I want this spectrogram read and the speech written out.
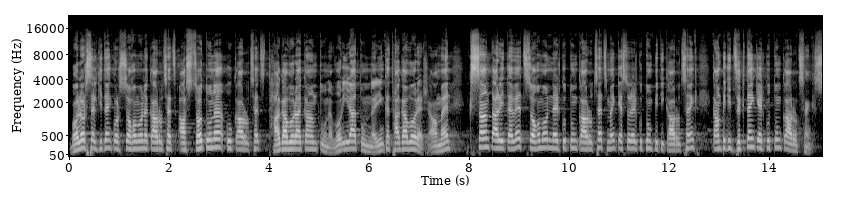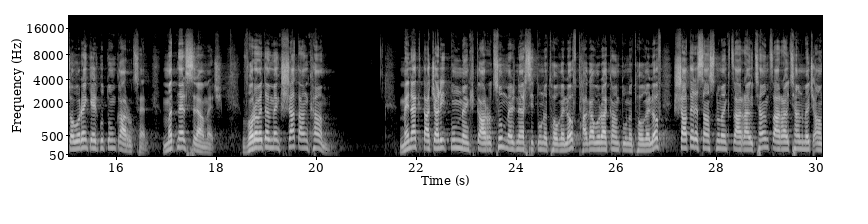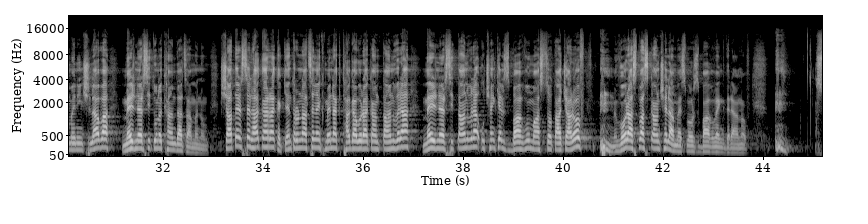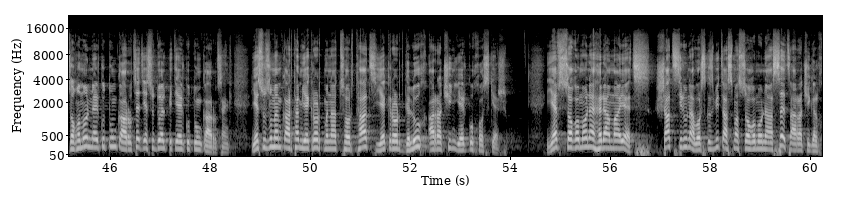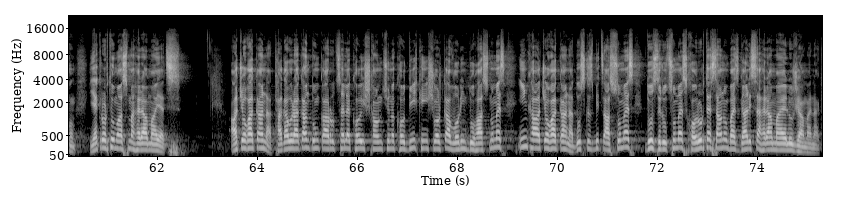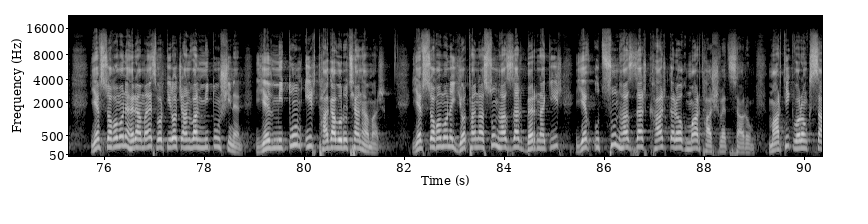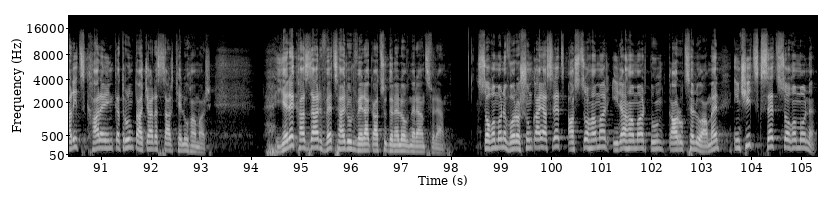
Բոլորս էլ գիտենք, որ Սողոմոնը կառուցեց Աստծո տունը ու կառուցեց թագավորական տունը, որ իր տունն էր, ինքը թագավոր էր։ Ամեն։ 20 տարի տևեց Սողոմոնն երկու տուն կառուցեց, մենք այսօր երկու տուն պիտի կառուցենք, կամ պիտի ձգտենք երկու տուն կառուցենք, սովորենք երկու տուն կառուցել, մտնել սրա մեջ, որովհետև մենք շատ անգամ Մենակ տաճարի տունն ենք կառուցում մեր ներսի տունը թողելով, թագավորական տունը թողելով, շատերս անցնում ենք ծառայության, ծառայության մեջ ամեն ինչ լավ է, մեր ներսի տունը քանդած է մնում։ Շատերս էլ հակառակը, կենտրոնացել ենք մենակ թագավորական տան վրա, մեր ներսի տան վրա ու չենք էլ զբաղվում Աստծո տաճարով, որ Աստված կանչել է մեզ, որ զբաղվենք դրանով։ Սողոմոնն երկու տուն կառուցեց, ես ու դու էլ պիտի երկու տուն կառուցենք։ Ես ուզում եմ կարդամ երկրորդ մնացորդած, երկրորդ գլուխ առաջին երկու խոսքեր։ Եվ Սողոմոնը հրամայեց, շատ սիրունա, որ սկզբից ասմա Սողոմոնը ասեց առաջի գլխում, երկրորդում ասմա հրամայեց։ Աճողականա, թագավորական տուն կառուցել է քո իշխանությունը, քո դիրքը ինչ որ կա, որին դու հասնում ես, ինքը աճողականա։ Դու սկզբից ասում ես, դու զրուցում ես, խորհուրդ ես անում, բայց գալիս է հրամայելու ժամանակ։ ժամանակ Եվ Սողոմոնը հրամայեց, որ Տիրոջ անվան մի տուն շինեն, եւ մի տուն իր թագավորության համար։ Եվ Սողոմոնը 70000 բեռնակիր եւ 80000 քար կրող մարդ հաշվեց սարում։ Մարդիկ, որոնք սարից քար էին կտրում տաճարը սարքելու համար։ 3600 վերակացու դնելով նրանց վրա։ Սողոմոնը որոշում կայացրեց Աստծո համար, իր համար տուն կառուցելու ամեն, ինչից սկսեց Սողոմոնը։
